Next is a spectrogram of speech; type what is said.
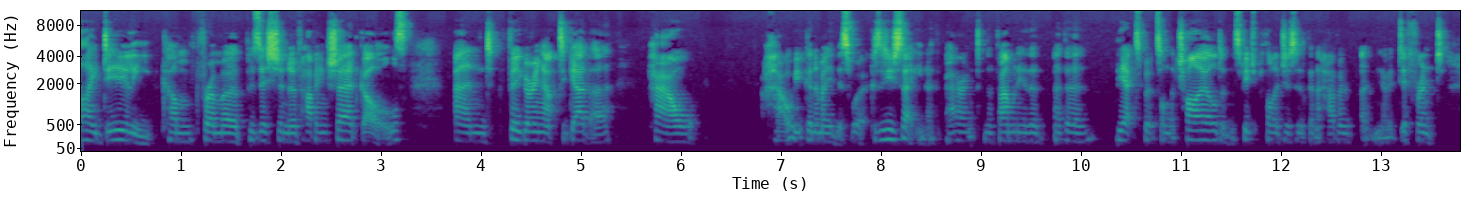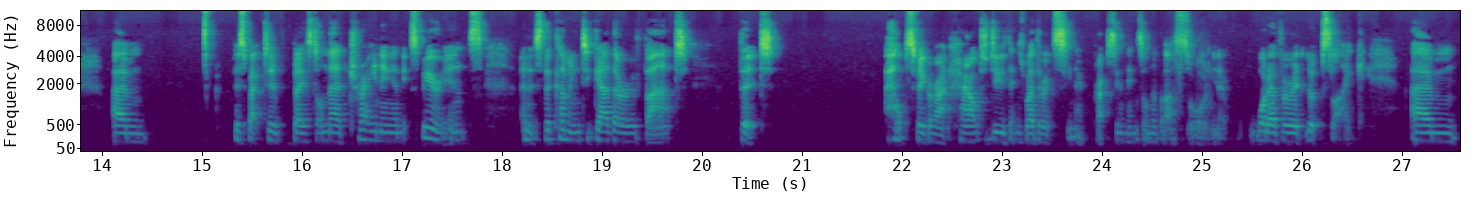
ideally come from a position of having shared goals and figuring out together how how you're going to make this work. Because as you say, you know, the parent and the family are the, are the the experts on the child, and the speech pathologist is going to have a, a you know a different um, perspective based on their training and experience. And it's the coming together of that that helps figure out how to do things, whether it's you know practicing things on the bus or you know whatever it looks like. Um,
